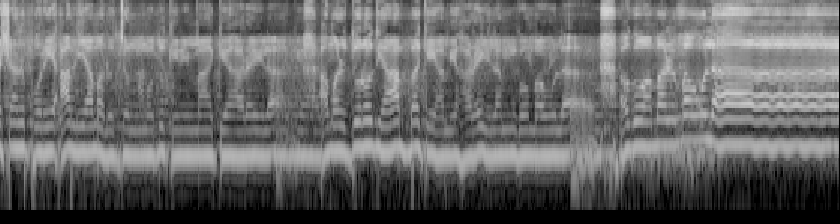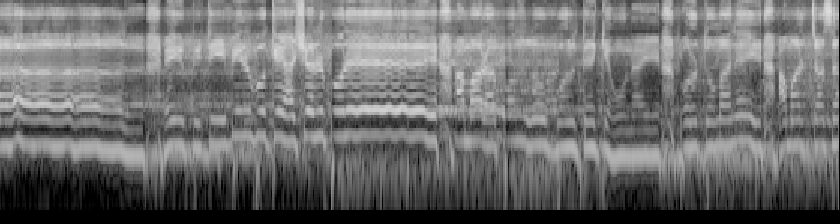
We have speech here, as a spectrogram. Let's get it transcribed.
আসার পরে আমি আমার জন্ম আব্বাকে আমি হারাইলাম গো মাওলা। অগো আমার মাওলা। এই পৃথিবীর বুকে আসার পরে আমার আপন লোক বলতে কেউ নাই। বর্তমানে আমার চাষা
